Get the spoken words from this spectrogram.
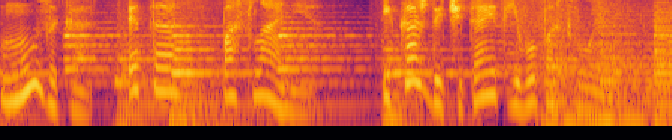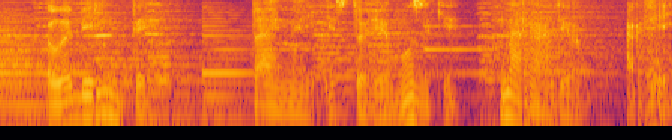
Музыка – это послание, и каждый читает его по-своему. Лабиринты. Тайная история музыки на радио Орфей.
